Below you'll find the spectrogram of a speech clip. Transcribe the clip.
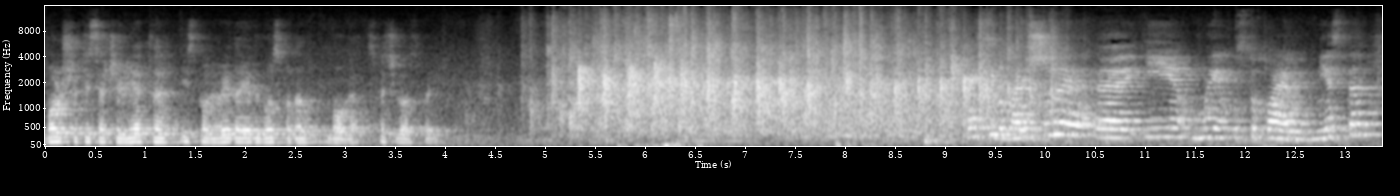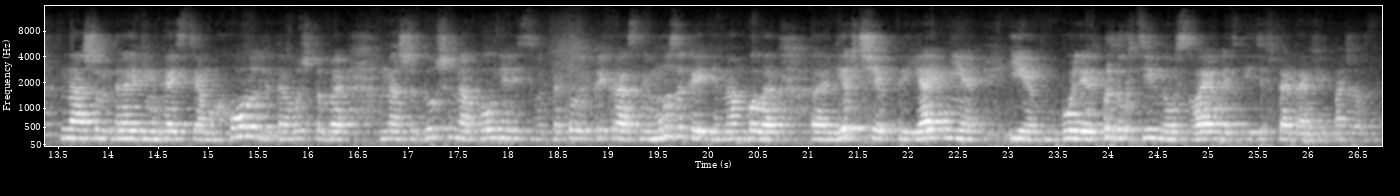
больше тысячи лет исповедует Господа Бога. Спасибо, Господи. Спасибо большое. Мы уступаем место нашим дорогим гостям хору для того, чтобы наши души наполнились вот такой вот прекрасной музыкой, и нам было легче, приятнее и более продуктивно усваивать эти фотографии. Пожалуйста.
